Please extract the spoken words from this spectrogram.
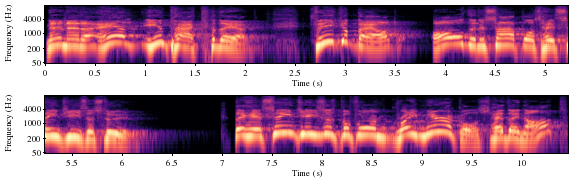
Now, now to add impact to that, think about all the disciples had seen Jesus do. They had seen Jesus perform great miracles, had they not?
